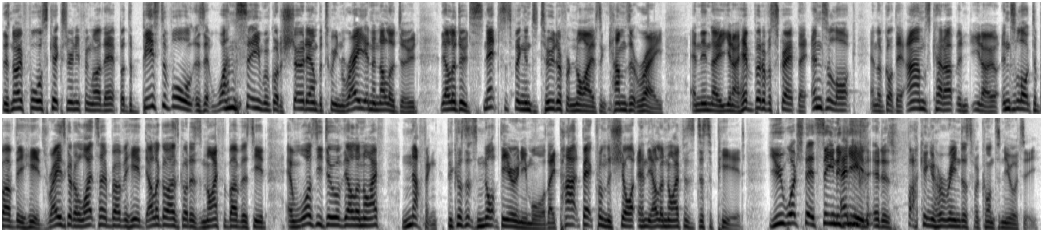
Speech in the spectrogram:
There's no force kicks or anything like that. But the best of all is at one scene we've got a showdown between Rey and another dude. The other dude snaps his thing into two different knives and comes at Rey and then they, you know, have a bit of a scrap. They interlock, and they've got their arms cut up and, you know, interlocked above their heads. Rey's got a lightsaber above her head. The other guy's got his knife above his head. And what does he do with the other knife? Nothing, because it's not there anymore. They part back from the shot, and the other knife has disappeared. You watch that scene again, if- it is fucking horrendous for continuity.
